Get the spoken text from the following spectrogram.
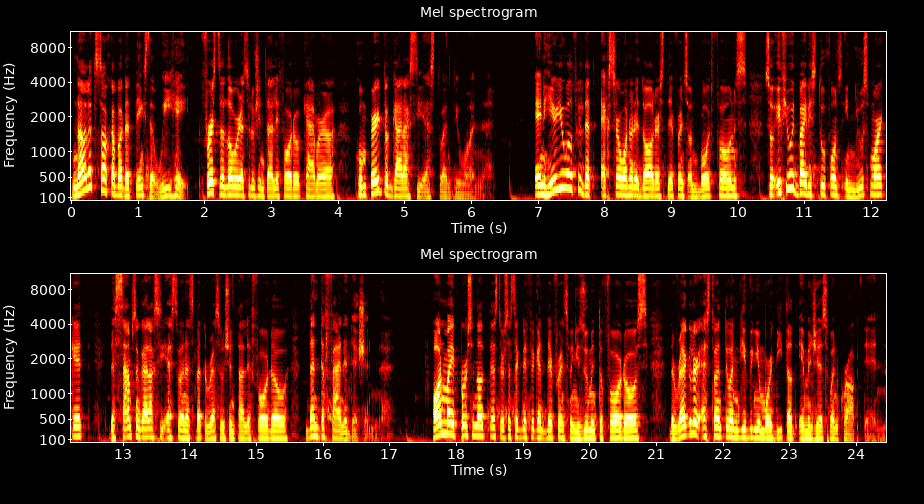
Now let's talk about the things that we hate. First, the lower resolution telephoto camera compared to Galaxy S21. And here you will feel that extra $100 difference on both phones. So if you would buy these two phones in used market, the Samsung Galaxy S21 has better resolution telephoto than the fan edition. On my personal test, there's a significant difference when you zoom into photos, the regular S21 giving you more detailed images when cropped in.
